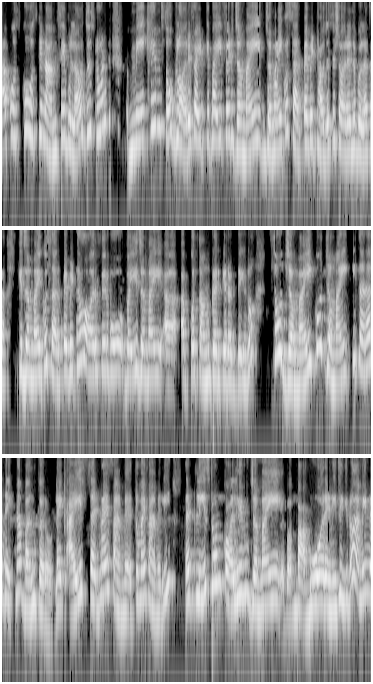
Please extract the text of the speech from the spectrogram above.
aap usko uske naam se bulao. Just don't make him so glorified ke भाई, फिर जमाई जमाई को सर पे बिठाओ, जैसे शौर्य ने बोला था कि जमाई को सर पे बिठाओ और फिर वो वही जमाई आपको तंग करके रख दे यू नो सो जमाई को जमाई की तरह देखना बंद करो। Like I said my family to my family that please don't call him jamai babu और anything you know I mean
